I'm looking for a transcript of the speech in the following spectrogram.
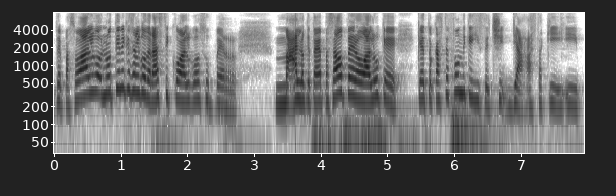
te pasó algo, no tiene que ser algo drástico, algo súper malo que te haya pasado, pero algo que, que tocaste fondo y que dijiste, ya, hasta aquí, y,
